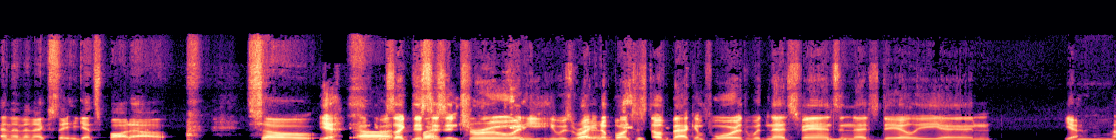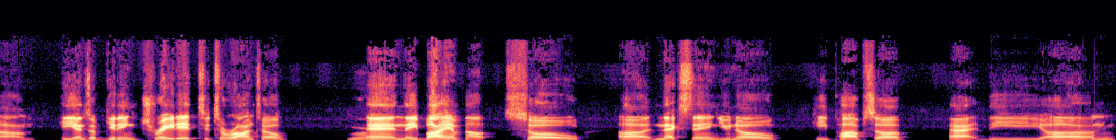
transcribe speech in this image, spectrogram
and then the next day he gets bought out. so yeah, uh, he was like, "This but- isn't true," and he he was writing Yeah. a bunch of stuff back and forth with Nets fans Mm-hmm. and Nets Daily, and yeah, Mhm. um, he ends up getting traded to Toronto. Right. and they buy him out. So uh next thing you know, he pops up at the um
